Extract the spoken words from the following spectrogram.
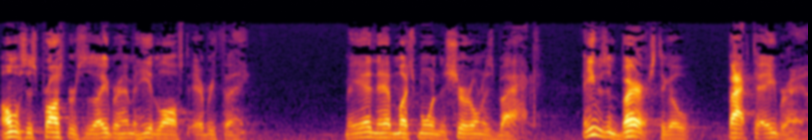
almost as prosperous as Abraham, and he had lost everything. He hadn't had much more than the shirt on his back. And he was embarrassed to go back to Abraham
